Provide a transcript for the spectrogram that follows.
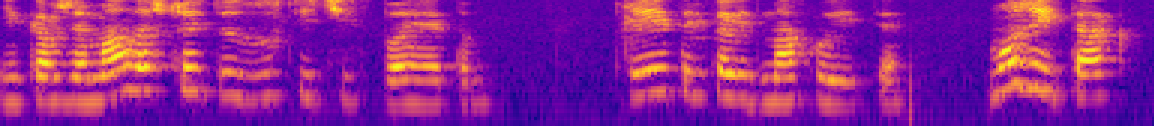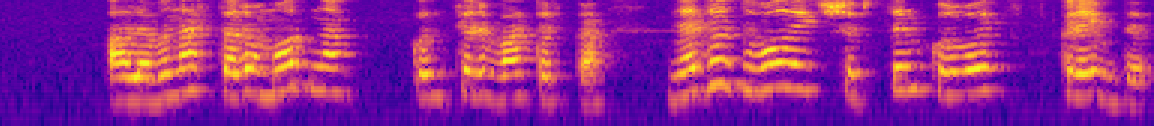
яка вже мала щось до зустрічі з поетом. Приятелька відмахується. Може, й так, але вона старомодна консерваторка, не дозволить, щоб син когось скривдив.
